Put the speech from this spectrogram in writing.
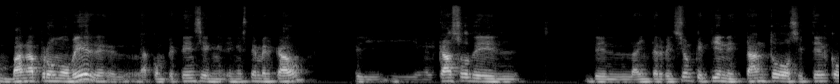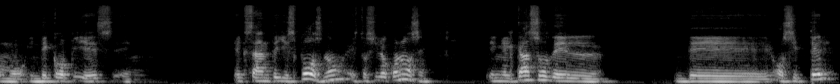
van a promover la competencia en, este mercado y, en el caso de la intervención que tiene tanto Citel como Indecopi es en ex ante y expos, ¿no? Esto sí lo conocen. En el caso de Ociptel,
